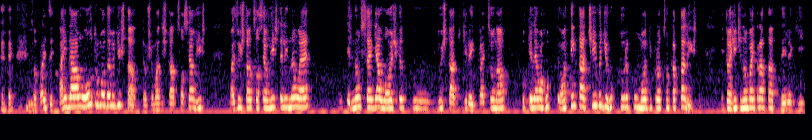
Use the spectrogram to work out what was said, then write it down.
Só para dizer. Ainda há um outro modelo de Estado, que é o chamado Estado socialista, mas o Estado socialista ele não é, ele não segue a lógica do, do Estado de direito tradicional, porque ele é uma, é uma tentativa de ruptura com o modo de produção capitalista. Então a gente não vai tratar dele aqui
